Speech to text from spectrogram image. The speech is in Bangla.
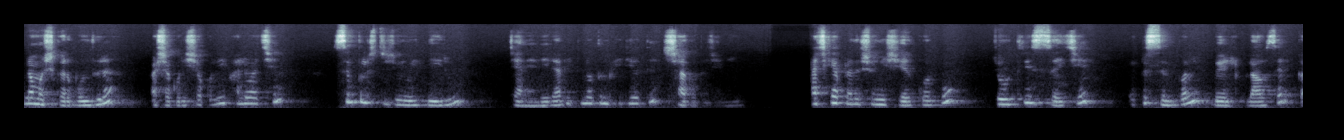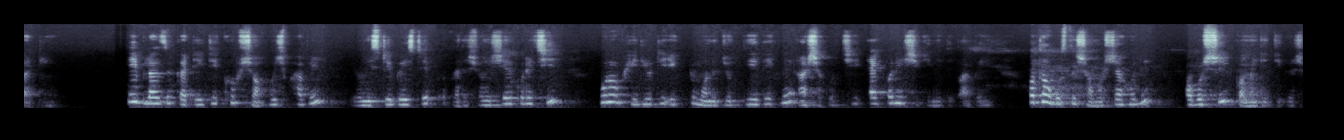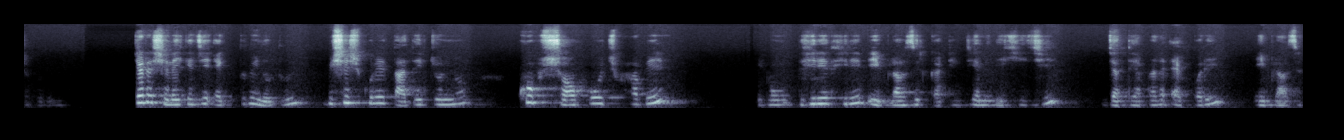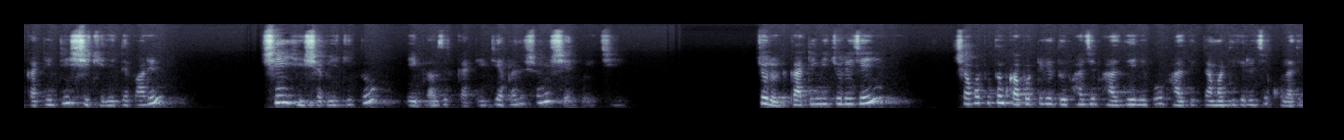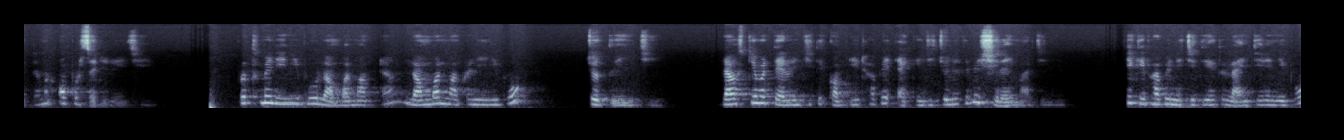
নমস্কার বন্ধুরা, আশা করি সকলেই ভালো আছেন। সিম্পল স্টিচিং উইথ নেহরু চ্যানেলের আরেকটি নতুন ভিডিওতে স্বাগত জানাই। আজকে আপনাদের সঙ্গে শেয়ার করব চৌত্রিশ সাইজের একটা সিম্পল বেল্ট ব্লাউজের কাটিং এই ব্লাউজের কাটিংটি খুব সহজভাবে এবং স্টেপ বাই স্টেপ আপনাদের সঙ্গে শেয়ার করেছি। পুরো ভিডিওটি একটু মনোযোগ দিয়ে দেখলে আশা করছি একবারেই শিখে নিতে পারবেন। কোথাও বুঝতে সমস্যা হলে অবশ্যই কমেন্টে জিজ্ঞাসা যারা সেলাই কাজে একদমই নতুন, বিশেষ করে তাদের জন্য খুব সহজভাবে এবং ধীরে ধীরে এই ব্লাউজের কাটিংটি আমি দেখিয়েছি, যাতে আপনারা একবারেই এই ব্লাউজের কাটিংটি শিখে নিতে পারেন। সেই হিসাবে কিন্তু এই ব্লাউজের কাটিংটি আপনাদের সঙ্গে শেয়ার করেছি। চলুন কাটিংয়ে চলে যাই। সবার প্রথম কাপড়টিকে দু ভাজে ভাজ দিয়ে নেব। ভাজ দিকটা আমার দিকে রয়েছে, খোলা দিকটা আমার অপর সাইডে রয়েছে। প্রথমে নিয়ে নিব লম্বার মাপটা। লম্বার মাপটা নিয়ে নিব চোদ্দ ইঞ্চি। ব্লাউজটি আমার তেরো ইঞ্চিতে কমপ্লিট হবে, এক ইঞ্চি চলে দেবে সেলাই মার্জিনে ঠিক এভাবে নিচে দিয়ে একটা লাইন টেনে নিব।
